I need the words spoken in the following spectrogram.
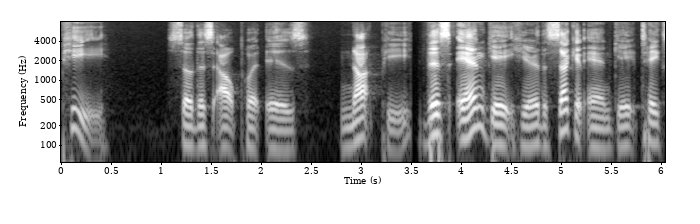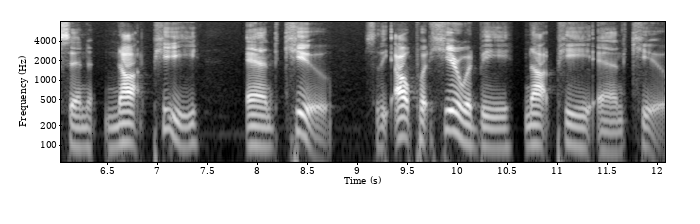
P, so this output is not P. This AND gate here, the second AND gate, takes in not P and Q. So the output here would be not P and Q.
